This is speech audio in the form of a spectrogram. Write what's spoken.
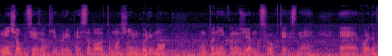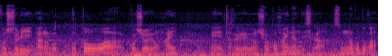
名勝負製造機ぶりベストバウトマシンぶりも本当にこの試合もすごくてですね、えー、これで星取りあの後藤は5勝4敗、えー、高木は4勝5敗なんですがそんなことが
